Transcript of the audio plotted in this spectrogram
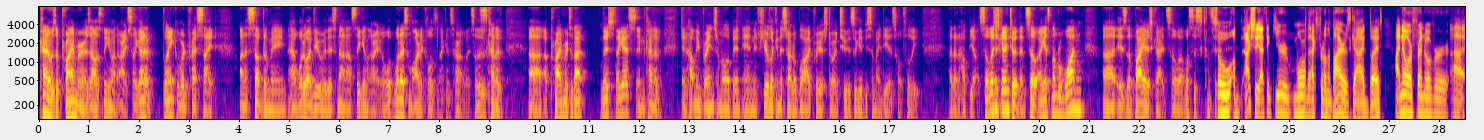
kind of was a primer as I was thinking about. All right, so I got a blank WordPress site on a subdomain. Uh, what do I do with this now? And I was thinking, all right, what, what are some articles I can start with? So this is kind of uh, a primer to that list, I guess, and kind of it helped me brainstorm a little bit. And if you're looking to start a blog for your store too, this will give you some ideas, hopefully, uh, that'll help you out. So let's just get into it then. So I guess number one uh, is a buyer's guide. So uh, what's this considered? So uh, actually, I think you're more of the expert on the buyer's guide, but I know our friend over uh,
